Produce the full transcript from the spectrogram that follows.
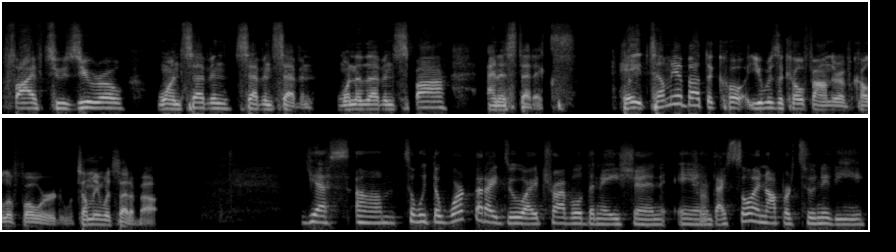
520 1777 111 Spa and Aesthetics. Hey, tell me about the co. You was a co-founder of Color Forward. Tell me what's that about. Yes. Um, so with the work that I do, I travel the nation, and sure. I saw an opportunity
